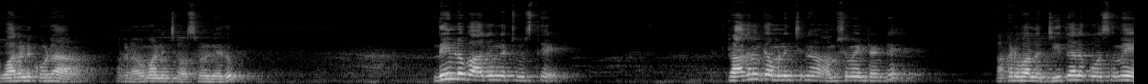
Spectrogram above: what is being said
వాళ్ళని కూడా అక్కడ అవమానించే అవసరం లేదు. దీనిలో భాగంగా చూస్తే ప్రాథమిక గమనించిన అంశం ఏంటంటే అక్కడ వాళ్ళు జీతాల కోసమే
